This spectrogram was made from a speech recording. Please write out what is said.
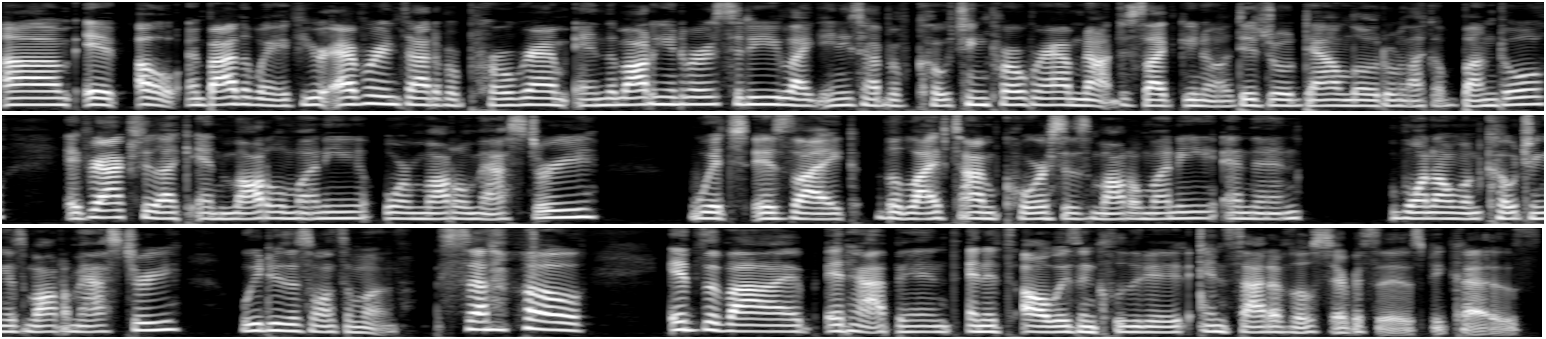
Um if oh, and by the way, if you're ever inside of a program in the Model University, like any type of coaching program, not just like, you know, a digital download or like a bundle, if you're actually like in model money or model mastery, which is like the lifetime course is model money and then one-on-one coaching is model mastery. We do this once a month. So it's a vibe. It happens and it's always included inside of those services because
